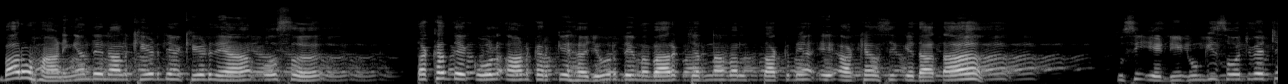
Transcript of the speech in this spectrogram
ਬਾਹਰੋਂ ਹਾਣੀਆਂ ਦੇ ਨਾਲ ਖੇਡਦਿਆਂ ਖੇਡਦਿਆਂ ਉਸ ਤਖਤ ਦੇ ਕੋਲ ਆਣ ਕਰਕੇ ਹਜੂਰ ਦੇ ਮੁਬਾਰਕ ਚਰਨਾਂ ਵੱਲ ਤੱਕਦਿਆਂ ਇਹ ਆਖਿਆ ਸੀ ਕਿ, ਦਾਤਾ, ਤੁਸੀਂ ਏਡੀ ਡੂੰਗੀ ਸੋਚ ਵਿੱਚ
